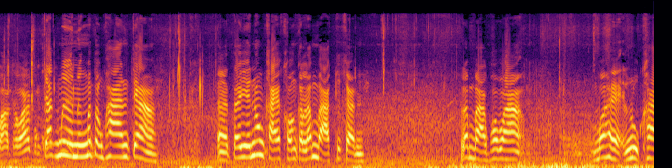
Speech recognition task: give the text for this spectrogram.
บาทถวายบังคจักมือหนึ่งมันต้องผ่านจ้าเอ่อแต่อยังน้องขายของกับลำบากคือกัน ลำบากเพราะว่าบ่ให้ลูกค้า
